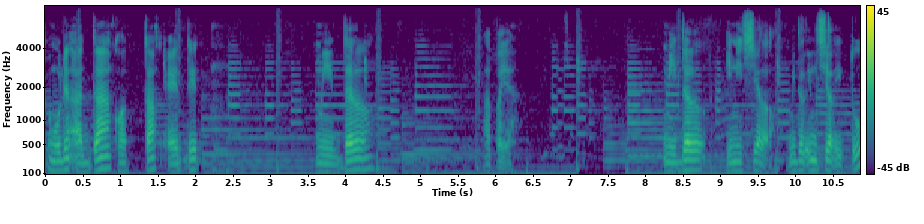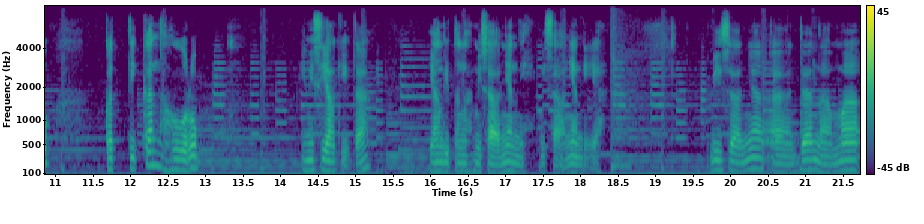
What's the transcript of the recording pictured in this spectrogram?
Kemudian ada kotak edit middle apa ya? Middle initial. Middle initial itu ketikan huruf inisial kita yang di tengah misalnya nih misalnya nih ya. Misalnya ada nama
